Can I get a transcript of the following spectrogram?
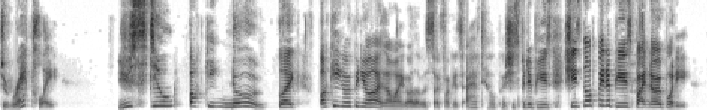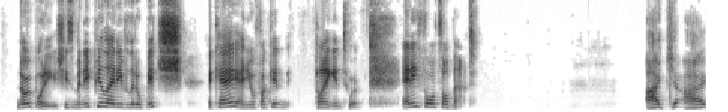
directly, you still fucking know. Like fucking open your eyes. Oh my god, that was so fucking. I have to help her. She's been abused. She's not been abused by nobody. Nobody. She's a manipulative little bitch. Okay, and you're fucking playing into it. Any thoughts on that? I ca- I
